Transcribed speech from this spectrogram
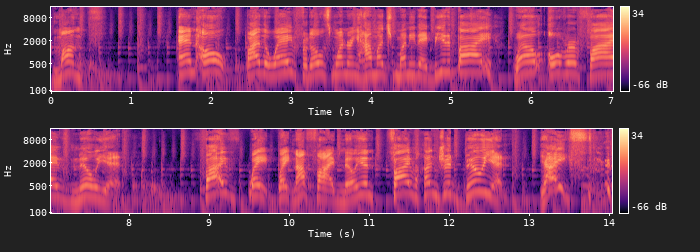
month. And oh, by the way, for those wondering how much money they beat it by, well, over 5 million. Five, wait, wait, not 5 million, 500 billion. Yikes.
